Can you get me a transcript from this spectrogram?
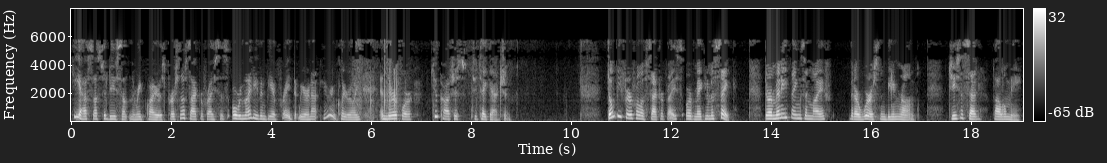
He asks us to do something that requires personal sacrifices, or we might even be afraid that we are not hearing clearly and therefore too cautious to take action. Don't be fearful of sacrifice or of making a mistake. There are many things in life that are worse than being wrong. Jesus said, follow me.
